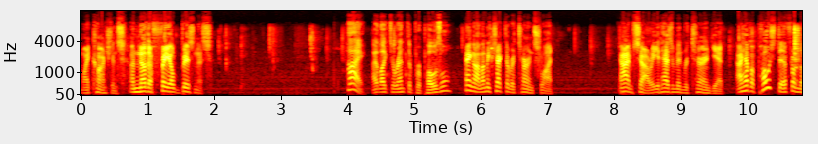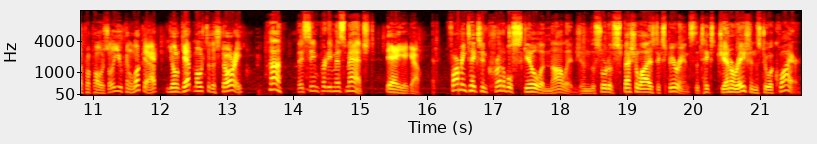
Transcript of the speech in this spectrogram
my conscience. Another failed business. Hi, I'd like to rent the proposal. Hang on, let me check the return slot. I'm sorry, it hasn't been returned yet. I have a poster from the proposal you can look at. You'll get most of the story. Huh, they seem pretty mismatched. There you go. Farming takes incredible skill and knowledge and the sort of specialized experience that takes generations to acquire.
